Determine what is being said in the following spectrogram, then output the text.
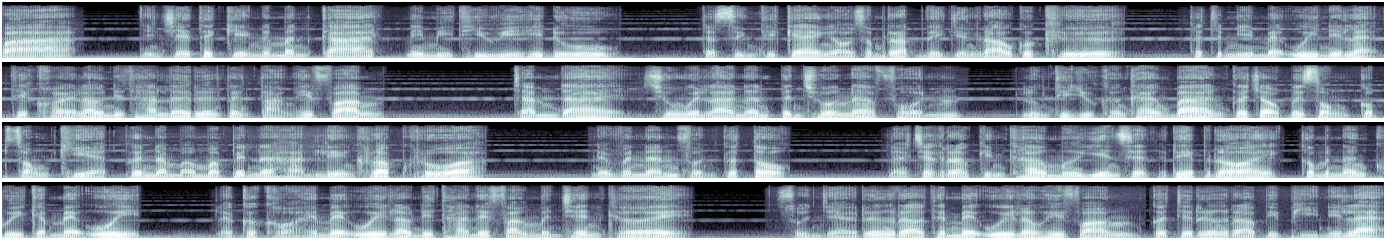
ฟ้า ยังใช้ตะเกียงน้ำมันก๊าซไม่มีทีวีให้ดู แต่สิ่งที่แก้เหงาสำหรับเด็กอย่างเราก็คือ ก็จะมีแม่อุ้ยนี่แหละที่คอยเล่านิทานและเรื่องต่างๆ ให้ฟังจำได้ช่วงเวลานั้นเป็นช่วงหน้าฝนลุงที่อยู่ข้างๆบ้านก็จะออกไปส่งกบส่องเขียด เพื่อนำเอามาเป็นอาหารเลี้ยงครอบครัว ในวันนั้นฝนก็ตก หลังจากเรากินข้าวมื้อเย็นเสร็จเรียบร้อยก็มานั่งคุยกับแม่อุ้ย แล้วก็ขอให้แม่อุ้ยเล่านิทานให้ฟังเหมือนเช่นเคย ส่วนใหญ่เรื่องราวที่แม่อุ้ยเล่าให้ฟังก็จะเรื่องราวผีๆนี่แหละ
